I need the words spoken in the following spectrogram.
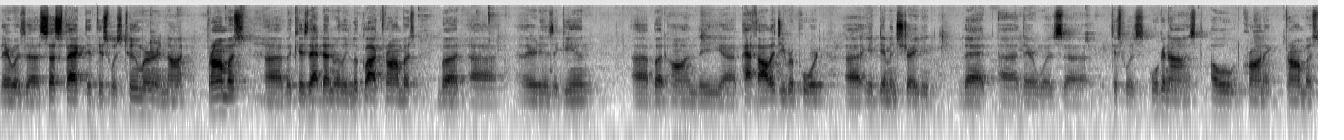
there was a suspect that this was tumor and not thrombus uh, because that doesn't really look like thrombus, but uh, there it is again. Uh, but on the pathology report, it demonstrated that there was this was organized, old, chronic thrombus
